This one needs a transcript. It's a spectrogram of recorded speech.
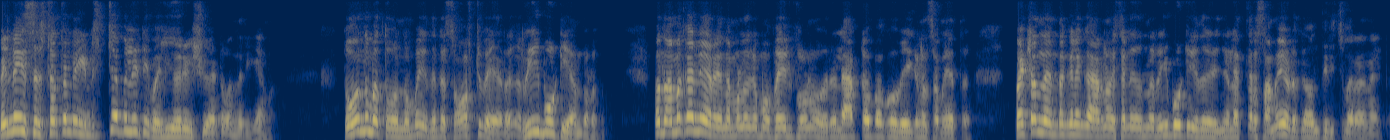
പിന്നെ ഈ സിസ്റ്റത്തിന്റെ ഇൻസ്റ്റബിലിറ്റി വലിയൊരു ഇഷ്യൂ ആയിട്ട് വന്നിരിക്കുകയാണ്. തോന്നുമ്പോൾ തോന്നുമ്പോൾ ഇതിന്റെ സോഫ്റ്റ്വെയർ റീബൂട്ട് ചെയ്യാൻ തുടങ്ങും. അപ്പം നമുക്ക് തന്നെ അറിയാം നമ്മളൊരു മൊബൈൽ ഫോണോ ഒരു ലാപ്ടോപ്പോ ഒക്കെ ഉപയോഗിക്കുന്ന സമയത്ത് പെട്ടെന്ന് എന്തെങ്കിലും കാരണവശാൽ ഇതൊന്ന് റീബൂട്ട് ചെയ്ത് കഴിഞ്ഞാൽ എത്ര സമയം എടുക്കുമെന്ന് തിരിച്ചു വരാനായിട്ട്?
